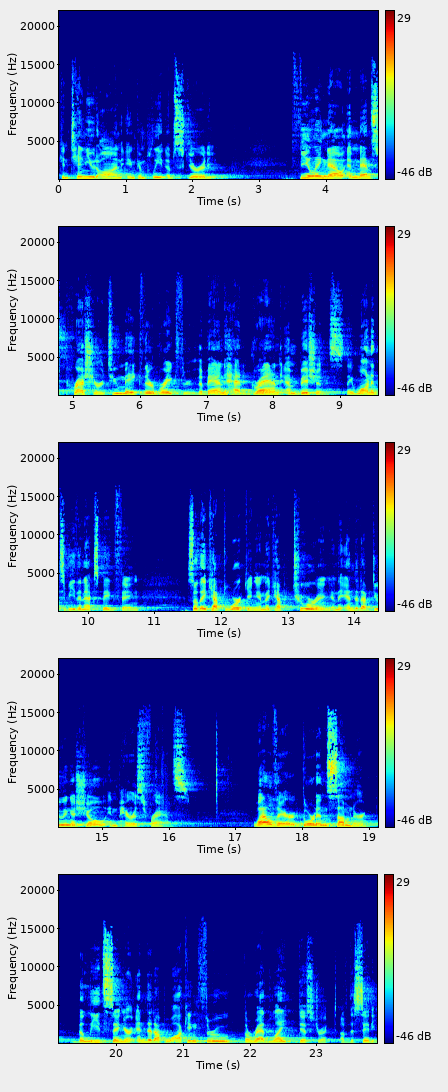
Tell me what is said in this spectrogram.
continued on in complete obscurity. Feeling now immense pressure to make their breakthrough, the band had grand ambitions. They wanted to be the next big thing. So they kept working and they kept touring, and they ended up doing a show in Paris, France. While there, Gordon Sumner, the lead singer, ended up walking through the red light district of the city,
